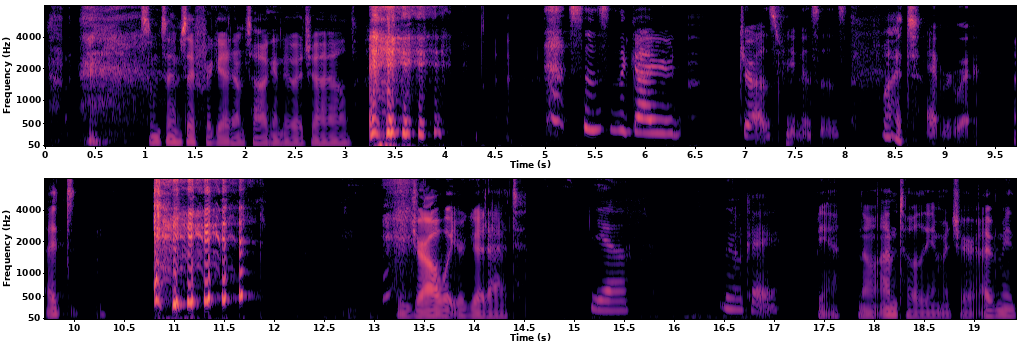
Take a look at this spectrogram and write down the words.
Sometimes I forget I'm talking to a child. Says the guy who draws penises What? everywhere. I t- you draw what you're good at. Yeah. Okay. Yeah. No, I'm totally immature. I've made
